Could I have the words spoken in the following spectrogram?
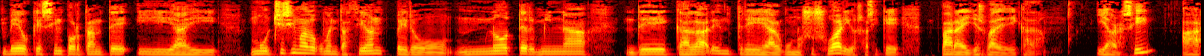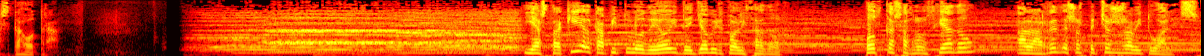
veo que es importante y hay muchísima documentación pero no termina de calar entre algunos usuarios, así que para ellos va dedicada. Y ahora sí, hasta otra. Y hasta aquí el capítulo de hoy de Yo Virtualizador, podcast asociado a la red de sospechosos habituales.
